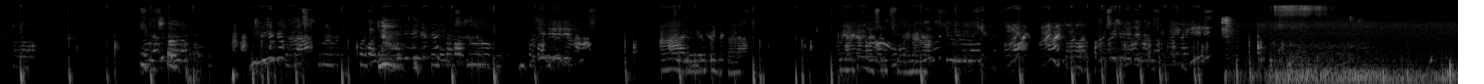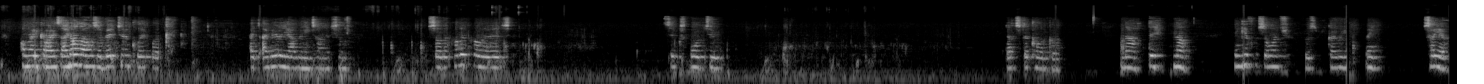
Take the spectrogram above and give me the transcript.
Ah, yeah, you're pretty fast. I mean, I'm playing on 60 right now. Alright guys, I know that was a bit too quick, but I, I barely have any time, so so the color code is six four two. That's the color code. Th now, thank you for so much for subscribing. so yeah.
